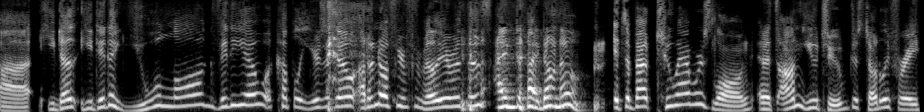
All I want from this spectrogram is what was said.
uh, he does he did a Yule log video a couple of years ago. I don't know if you're familiar with this. I, I don't know. It's about two hours long and it's on YouTube, just totally free.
